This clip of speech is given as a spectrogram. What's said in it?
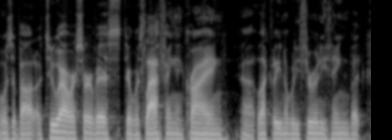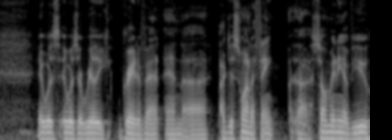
It was about a two-hour service. There was laughing and crying. Uh, luckily, nobody threw anything, but it was it was a really great event, and uh, I just want to thank uh, so many of you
